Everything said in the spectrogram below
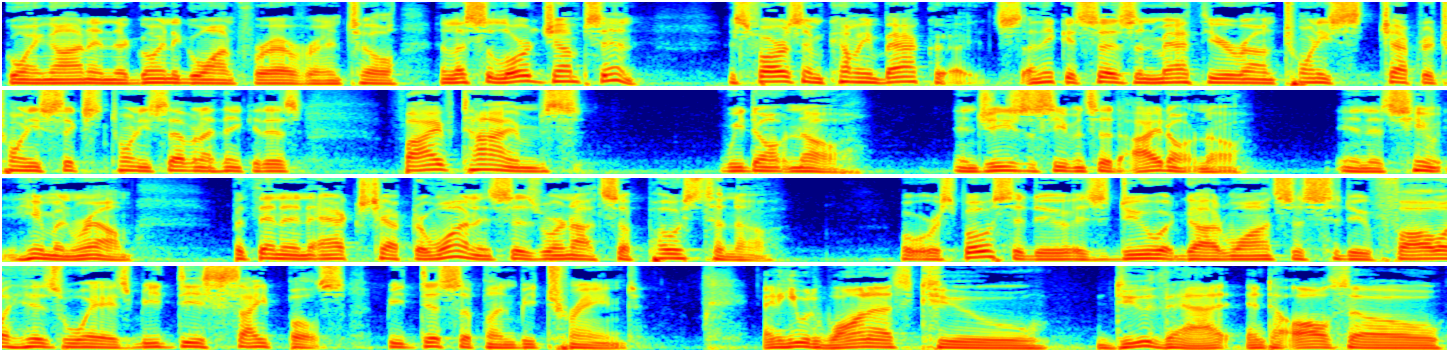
going on and they're going to go on forever until, unless the Lord jumps in. As far as him coming back, I think it says in Matthew around 20, chapter 26, 27, I think it is, five times we don't know. And Jesus even said, I don't know in its hu- human realm. But then in Acts chapter 1, it says we're not supposed to know. What we're supposed to do is do what God wants us to do, follow his ways, be disciples, be disciplined, be trained. And he would want us to do that and to also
